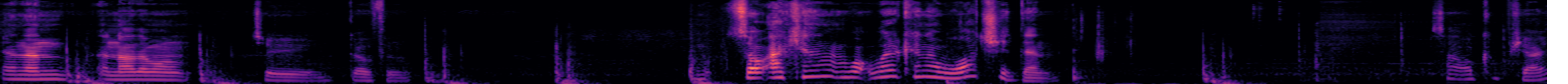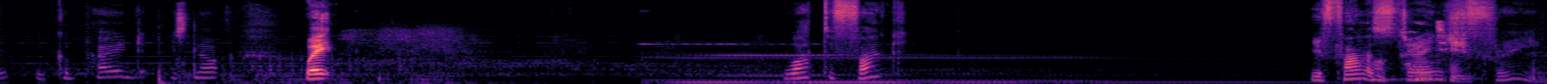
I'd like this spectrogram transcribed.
and then another one to go through. So I can where can I watch it then? It's not occupied. Occupied is not. Wait. What the fuck? You found a Oh, strange painting. frame.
